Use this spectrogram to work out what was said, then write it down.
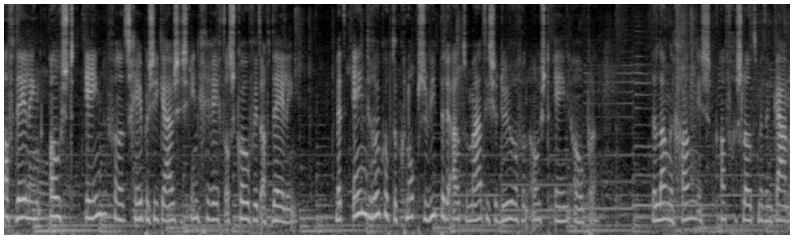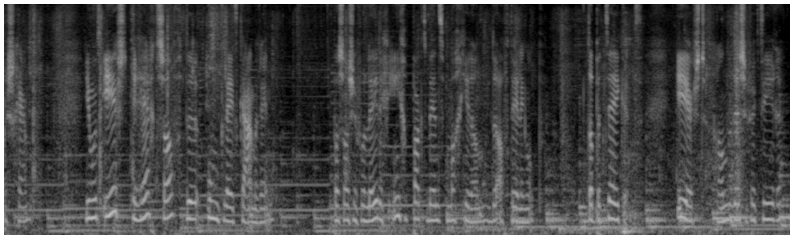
Afdeling Oost 1 van het Scheperziekenhuis is ingericht als COVID-afdeling. Met één druk op de knop zwiepen de automatische deuren van Oost 1 open. De lange gang is afgesloten met een kamerscherm. Je moet eerst rechtsaf de omkleedkamer in. Pas als je volledig ingepakt bent, mag je dan de afdeling op. Dat betekent eerst handen desinfecteren,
